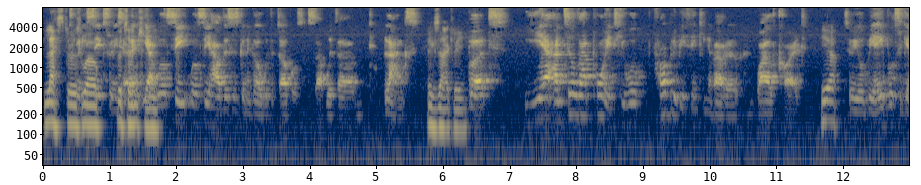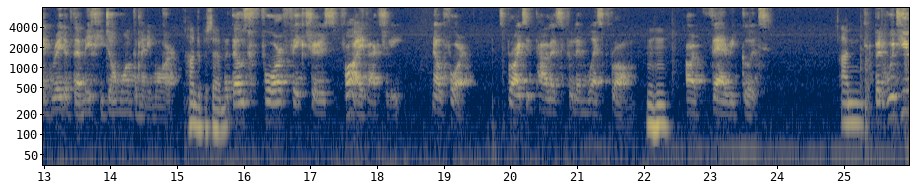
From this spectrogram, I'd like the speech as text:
Leicester as well, 26, 27. potentially. Yeah, we'll see. We'll see how this is going to go with the doubles and stuff, with um, blanks. Exactly. But yeah, until that point, you will probably be thinking about a wild card. Yeah, So you'll be able to get rid of them if you don't want them anymore. hundred percent. But those four fixtures, five actually, no four, it's Brighton, Palace, Fulham, West Brom, hmm are very good. And But would you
